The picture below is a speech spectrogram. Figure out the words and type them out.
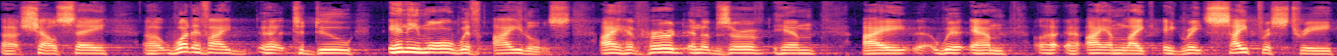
uh, shall say, uh, What have I uh, to do any more with idols? I have heard and observed him. I am, I am like a great cypress tree.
